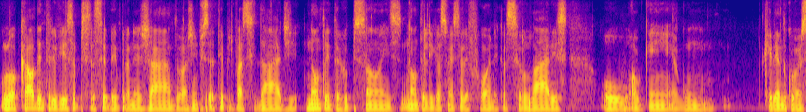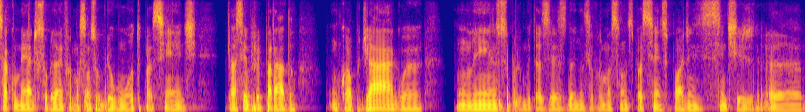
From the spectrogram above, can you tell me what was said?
O local da entrevista precisa ser bem planejado, a gente precisa ter privacidade, não ter interrupções, não ter ligações telefônicas, celulares ou alguém, algum querendo conversar com o médico sobre dar informação sobre algum outro paciente. Estar tá sempre preparado um copo de água, um lenço, porque muitas vezes dando essa informação os pacientes podem se sentir uh,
